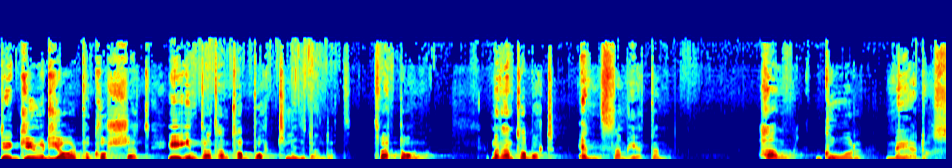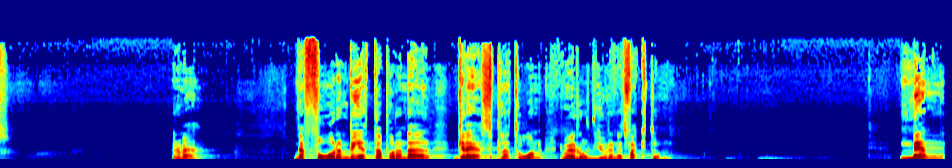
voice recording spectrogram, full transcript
Det Gud gör på korset är inte att han tar bort lidandet. Tvärtom. Men han tar bort ensamheten. Han går med oss. Är du med? När fåren betar på den där gräsplatån, då är rovdjuren ett faktum. Men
